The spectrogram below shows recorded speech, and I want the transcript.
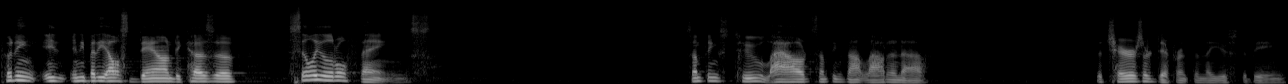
putting anybody else down because of silly little things. Something's too loud, something's not loud enough. The chairs are different than they used to be.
